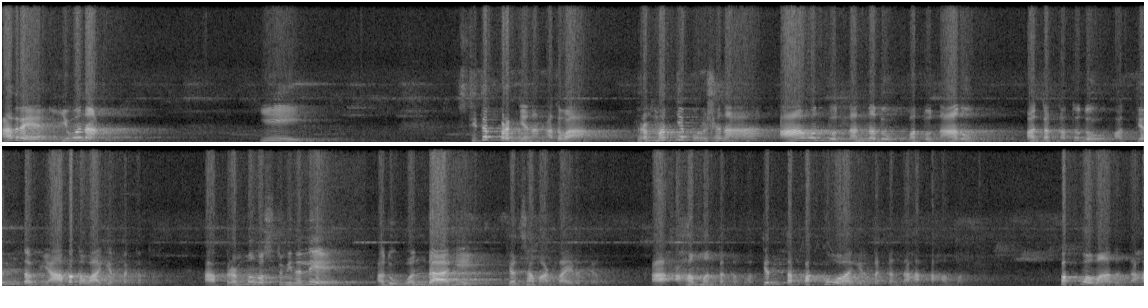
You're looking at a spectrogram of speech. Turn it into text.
ಆದರೆ ಇವನ ಈ ಸ್ಥಿತಪ್ರಜ್ಞನ ಅಥವಾ ಬ್ರಹ್ಮಜ್ಞ ಪುರುಷನ ಆ ಒಂದು ನನ್ನದು ಮತ್ತು ನಾನು ಅಂತಕ್ಕಂಥದ್ದು ಅತ್ಯಂತ ವ್ಯಾಪಕವಾಗಿರ್ತಕ್ಕಂಥದ್ದು. ಆ ಬ್ರಹ್ಮ ವಸ್ತುವಿನಲ್ಲಿ ಅದು ಒಂದಾಗಿ ಕೆಲಸ ಮಾಡ್ತಾ ಇರುತ್ತೆ ಅದು. ಆ ಅಹಂ ಅಂತಕ್ಕಂಥ, ಅತ್ಯಂತ ಪಕ್ವವಾಗಿರ್ತಕ್ಕಂತಹ ಅಹಂ ಅಂತ ಪಕ್ವವಾದಂತಹ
